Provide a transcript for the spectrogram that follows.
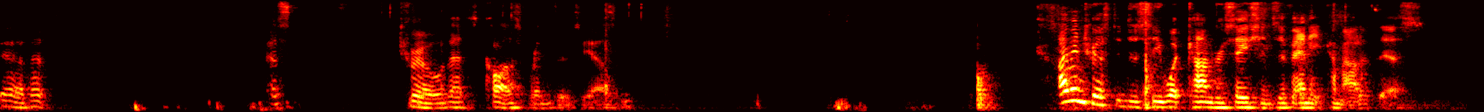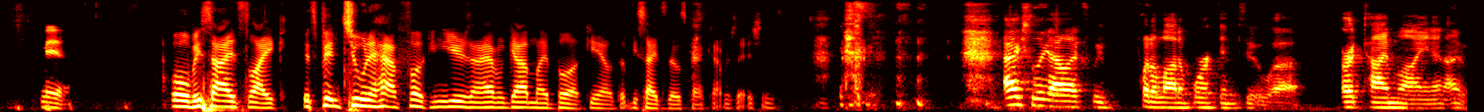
yeah, that's that's true. That's cause for enthusiasm. I'm interested to see what conversations, if any, come out of this. Yeah. Well, besides like it's been two and a half fucking years and I haven't got my book, you know. th- Besides those kind of conversations. Actually, Alex, we've put a lot of work into uh, our timeline, and I'm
